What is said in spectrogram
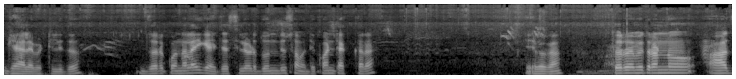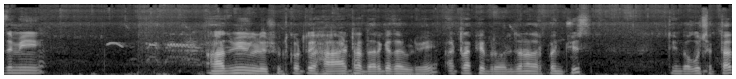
घ्यायला भेटतील इथं. जर कोणालाही घ्यायचं असेल एवढं दोन दिवसामध्ये कॉन्टॅक्ट करा. हे बघा. तर मित्रांनो आज मी आज मी व्हिडिओ शूट करतो आहे हा अठरा तारखेचा व्हिडिओ आहे. अठरा फेब्रुवारी दोन हजार पंचवीस. तुम्ही बघू शकतात.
